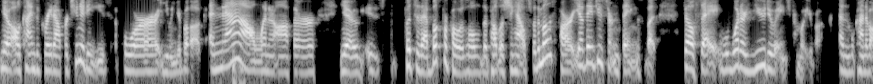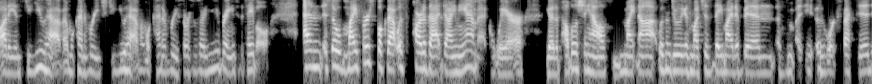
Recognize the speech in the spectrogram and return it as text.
you know all kinds of great opportunities for you and your book. And now, when an author you know is puts in that book proposal, the publishing house, for the most part, you know they do certain things, but they'll say, well, what are you doing to promote your book? And what kind of audience do you have and what kind of reach do you have and what kind of resources are you bringing to the table? And so my first book that was part of that dynamic where you know the publishing house might not wasn't doing as much as they might have been as were expected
